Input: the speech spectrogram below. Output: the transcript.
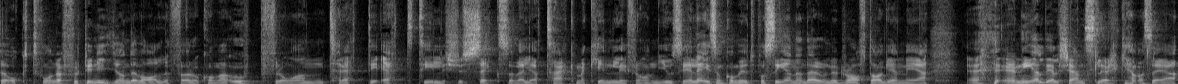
och 249 val för att komma upp från 31 till 26 och välja Tack McKinley från UCLA som kom ut på scenen där under draftdagen med eh, en hel del känslor kan man säga.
